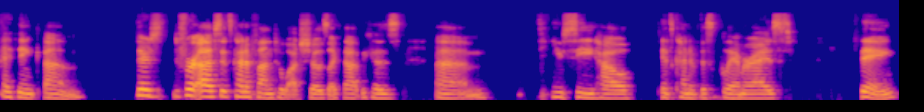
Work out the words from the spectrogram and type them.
I think um, there's, for us, it's kind of fun to watch shows like that because um, you see how it's kind of this glamorized thing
